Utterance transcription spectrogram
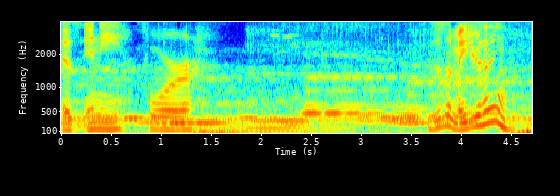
as any for... Is this a major thing?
